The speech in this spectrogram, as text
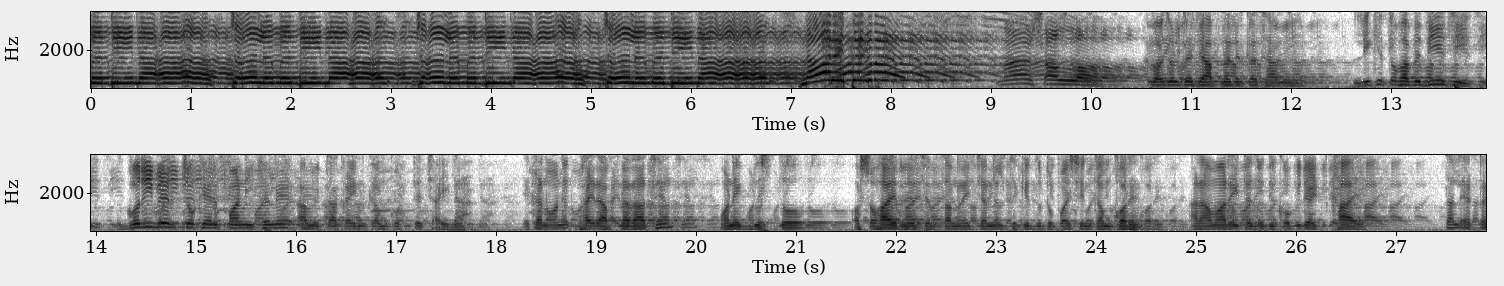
মদিনা চল মদিনা চল মদিনা চল মদিনা। নারে তাকবীর মাশাআল্লাহ। গজলটা যে আপনাদের কাছে আমি লিখিত ভাবে দিয়েছি, গরিবের চোখের পানি ফেলে আমি টাকা ইনকাম করতে চাই না। এখানে অনেক ভাইরা আপনারা আছেন, অনেক দুস্থ, অসহায় রয়েছেন, তারা এই চ্যানেল থেকে দুটো পয়সা ইনকাম করেন। আর আমার এটা যদি কপিরাইট খায় তাহলে একটা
